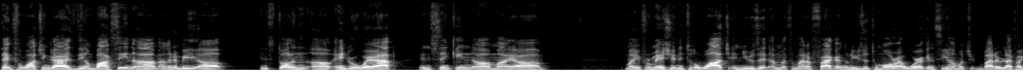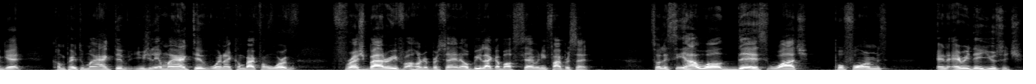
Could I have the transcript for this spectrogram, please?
thanks for watching, guys. The unboxing. Um, I'm going to be uh, installing uh, Android Wear app and syncing uh, my uh, my information into the watch and use it. as a matter of fact, I'm going to use it tomorrow at work and see how much battery life I get compared to my active. Usually on my active, when I come back from work, fresh battery for 100%, it'll be like about 75%. So let's see how well this watch performs in everyday usage.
